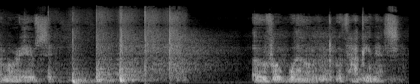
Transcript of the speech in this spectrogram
Orius, overwhelmed with happiness.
